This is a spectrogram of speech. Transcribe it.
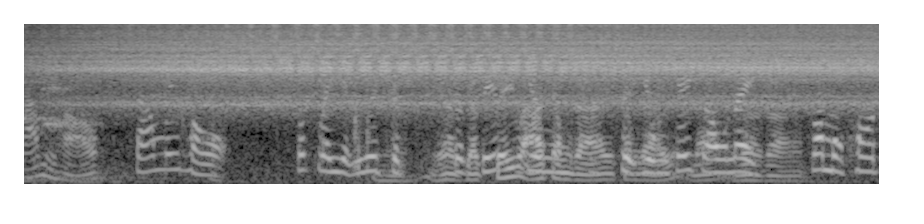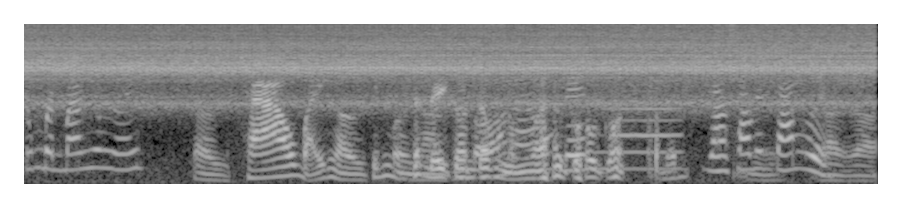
sáu mươi hộ 60 hộ tức trực Dạ, trực trực tiếp tiếp ở dùng- sử dụng cây Đó, cầu này. rồi, rồi. và một hộ trung bình bao nhiêu người? Từ sáu bảy người chín mười người đi con có. đông đến cô cô à, ra 6 đến 8 người. Rồi rồi.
